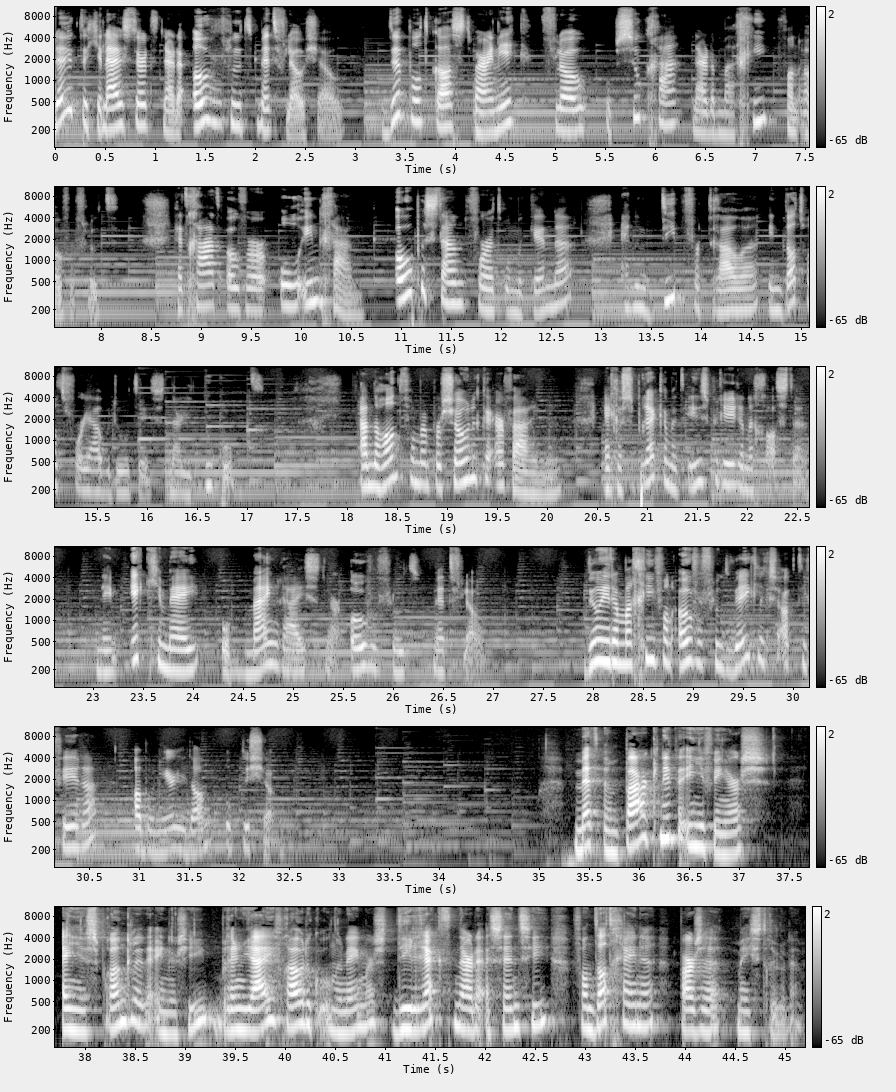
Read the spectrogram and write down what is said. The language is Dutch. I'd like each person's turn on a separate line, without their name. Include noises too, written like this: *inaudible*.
Leuk dat je luistert naar de Overvloed met Flow Show. De podcast waarin ik, Flo, op zoek ga naar de magie van overvloed. Het gaat over all-in gaan, openstaan voor het onbekende en een diep vertrouwen in dat wat voor jou bedoeld is naar je toekomt. Aan de hand van mijn persoonlijke ervaringen en gesprekken met inspirerende gasten neem ik je mee op mijn reis naar overvloed met Flow. Wil je de magie van overvloed wekelijks activeren? Abonneer je dan op de show. Met een paar knippen in je vingers en je sprankelende energie breng jij vrouwelijke ondernemers direct naar de essentie van datgene waar ze mee struggelen.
